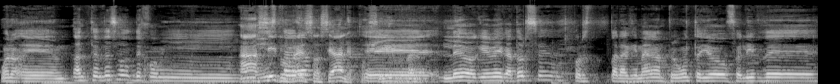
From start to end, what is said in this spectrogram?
Bueno, eh, antes de eso dejo mi. Ah, mi sí, tus redes sociales, pues, sí, Eh, Leo GB14, por- para que me hagan preguntas, yo feliz de,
